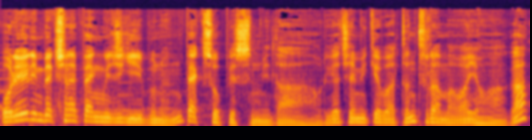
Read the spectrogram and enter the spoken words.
월요일 인백션의 백뮤직 2부는 백소피스입니다. 우리가 재밌게 봤던 드라마와 영화가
